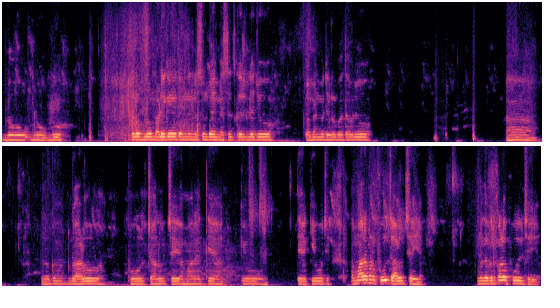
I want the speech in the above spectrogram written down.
બ્લુ બ્લુ બ્લુ. ચલો, બ્લુ મળી ગયું તમને નસુમભાઈ મેસેજ કરી લેજો. કમેન્ટમાં જરૂર બતાવજો. હા. લગન, ગાળો, ફૂલ ચાલુ છે અમારે ત્યાં. કેવું? ત્યાં કેવું છે અમારે પણ ફૂલ ચાલુ જ છે અહીંયા અને લગન ગાળો ફૂલ છે અહીંયા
